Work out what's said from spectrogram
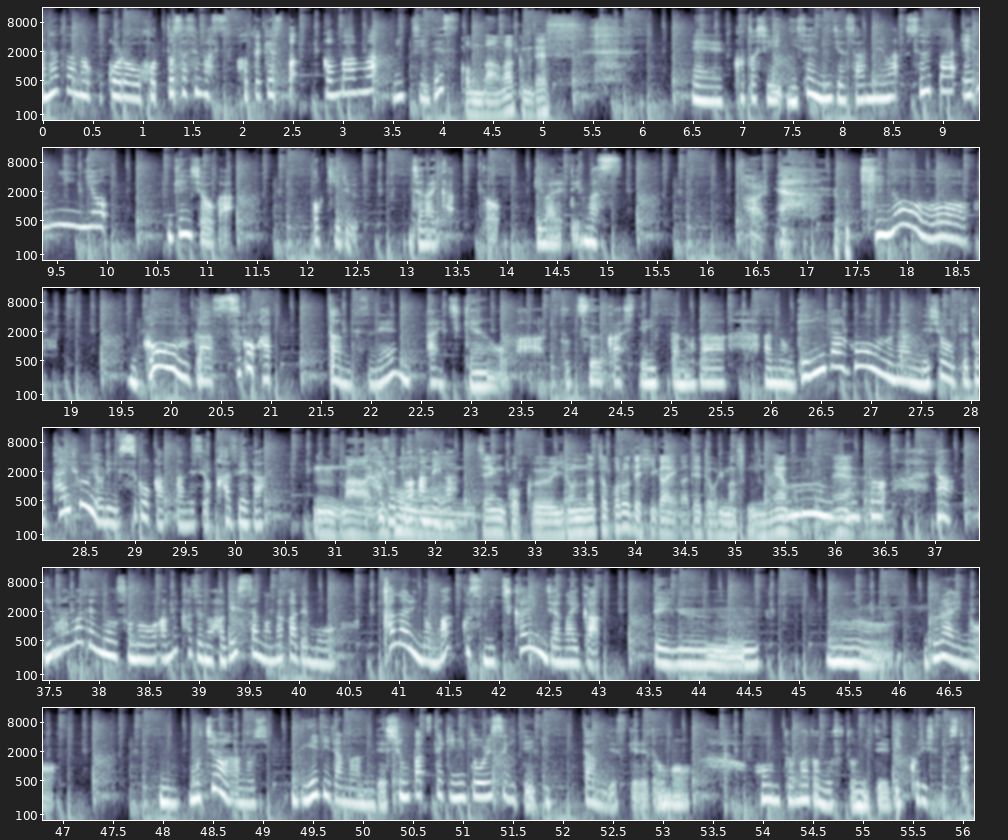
あなたの心をほっとさせます。ホットキャスト。こんばんは、みちーです。こんばんは、くむです。えー今年2023年はスーパーエルニーニョ現象が起きるんじゃないかと言われています。はい。昨日、豪雨がすごかったんですね。愛知県をバーッと通過していったのが、あの、ゲリラ豪雨なんでしょうけど、台風よりすごかったんですよ、風が。うん、まあ、日風と雨が本全国いろんなところで被害が出ておりますもんね、本当うん、ね本。当。いや、今までのその雨風の激しさの中でも、かなりのマックスに近いんじゃないかっていう、うん、ぐらいの、うんもちろんあの、しゲリラなんで瞬発的に通り過ぎていったんですけれども、本当窓の外見てびっくりしました。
